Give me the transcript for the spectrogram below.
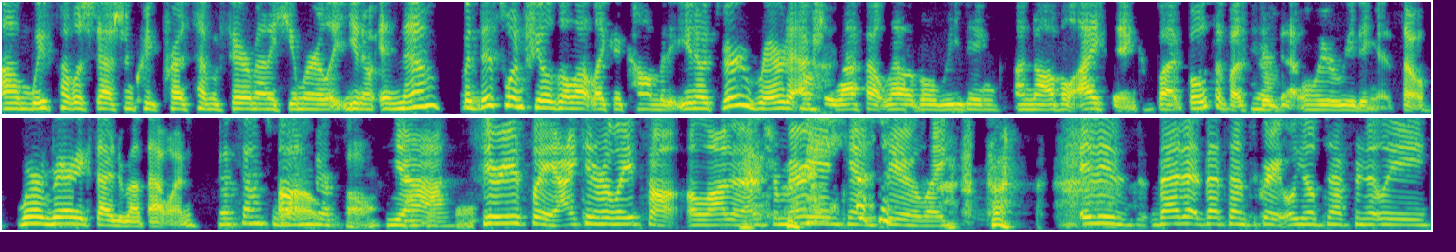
um, we've published at Ashland Creek Press have a fair amount of humor, like, you know, in them. But this one feels a lot like a comedy. You know, it's very rare to actually laugh out loud while reading a novel. I think, but both of us Yeah. did that when we were reading it, so we're very excited about that one. That sounds Oh, wonderful. Yeah, Wonderful. seriously, I can relate to a lot of that. I'm sure Mariann can too. Like it is that that sounds great. Well, you'll definitely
